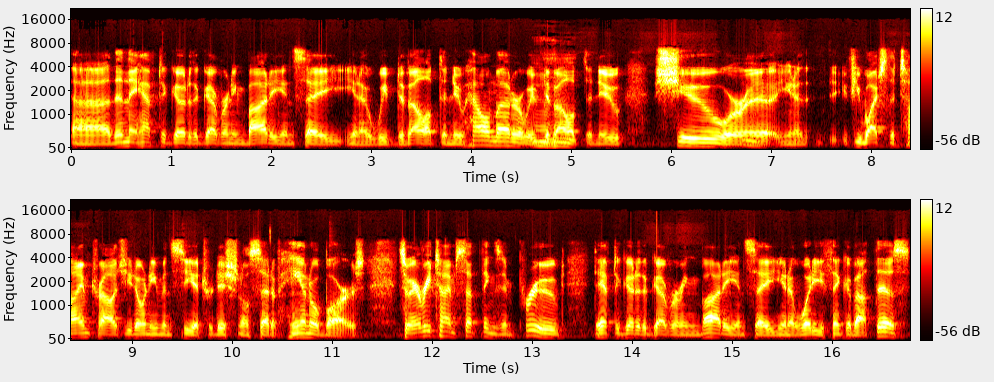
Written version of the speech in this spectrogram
uh, then they have to go to the governing body and say, you know, we've developed a new helmet or we've mm-hmm. developed a new shoe, or a, you know, if you watch the time trials, you don't even see a traditional set of handlebars. So every time something's improved, they have to go to the governing body and say, you know, what do you think about this?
